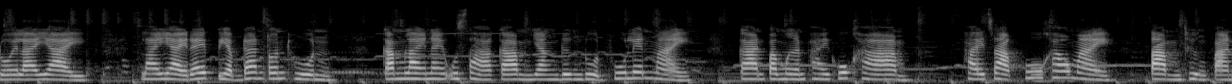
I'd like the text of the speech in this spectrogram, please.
โดยรายใหญ่ รายใหญ่ได้เปรียบด้านต้นทุนกำไรในอุตสาหกรรมยังดึงดูดผู้เล่นใหม่ การประเมินภัยคุกคาม ภัยจากผู้เข้าใหม่ ต่ำถึงปาน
